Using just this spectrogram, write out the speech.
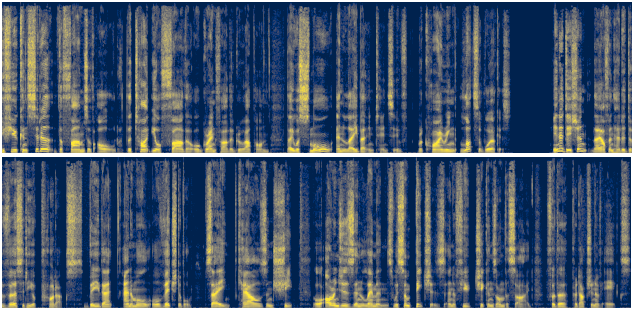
If you consider the farms of old, the type your father or grandfather grew up on, they were small and labour intensive, requiring lots of workers. In addition, they often had a diversity of products, be that animal or vegetable, say cows and sheep, or oranges and lemons, with some peaches and a few chickens on the side for the production of eggs.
